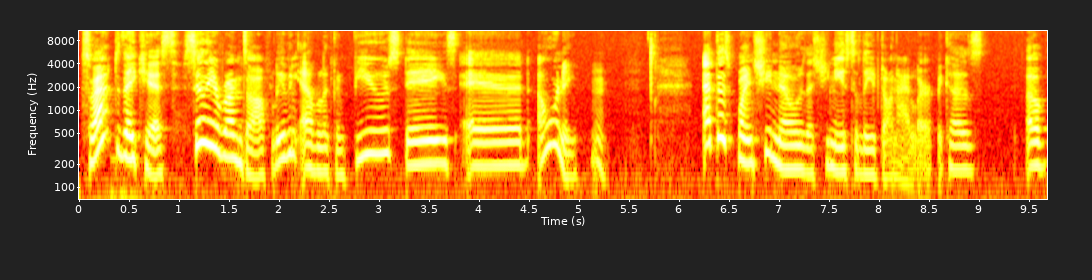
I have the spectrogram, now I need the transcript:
So after they kiss, Celia runs off, leaving Evelyn confused, dazed, and horny. Hmm. At this point, she knows that she needs to leave Don Adler because of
